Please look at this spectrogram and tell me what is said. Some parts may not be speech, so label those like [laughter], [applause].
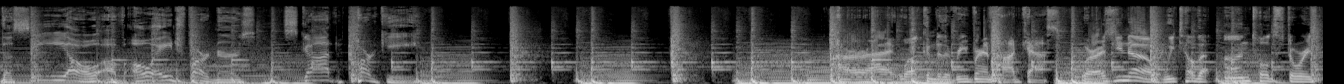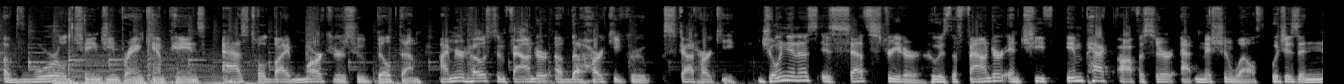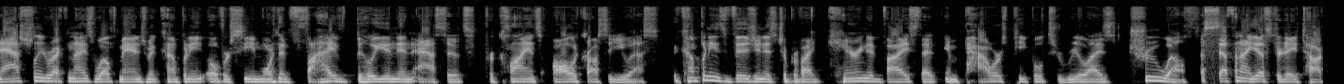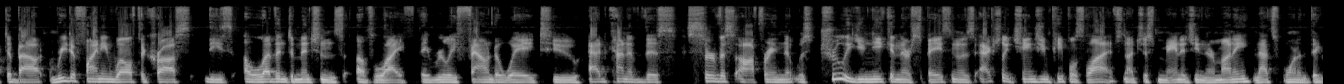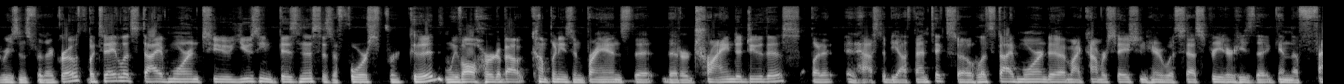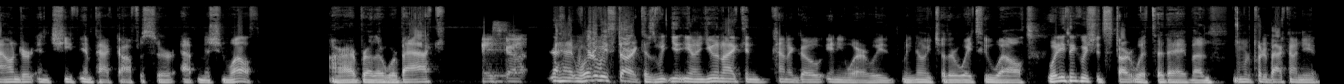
the CEO of OH Partners, Scott Harkey. All right, welcome to the Rebrand Podcast, where, as you know, we tell the untold stories of world changing brand campaigns as told by marketers who built them. I'm your host and founder of the Harkey Group, Scott Harkey. Joining us is Seth Streeter, who is the founder and chief impact officer at Mission Wealth, which is a nationally recognized wealth management company overseeing more than 5 billion in assets for clients all across the US. The company's vision is to provide caring advice that empowers people to realize true wealth. Seth and I yesterday talked about redefining wealth across these 11 dimensions of life. They really found a way to add kind of this service offering that was truly unique in their space and was actually changing people's lives lives, not just managing their money. And that's one of the big reasons for their growth. But today, let's dive more into using business as a force for good. We've all heard about companies and brands that, that are trying to do this, but it, it has to be authentic. So let's dive more into my conversation here with Seth Streeter. He's the, again, the founder and chief impact officer at Mission Wealth. All right, brother, we're back. Hey, Scott. [laughs] Where do we start? Because we, you know, you and I can kind of go anywhere. We we know each other way too well. What do you think we should start with today, bud? I'm going to put it back on you.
